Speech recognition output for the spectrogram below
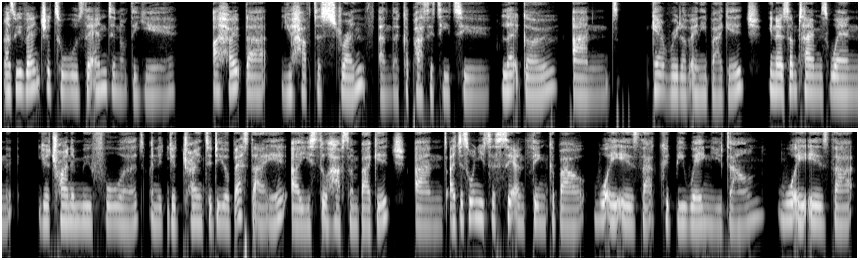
as we venture towards the ending of the year, I hope that you have the strength and the capacity to let go and get rid of any baggage. You know, sometimes when you're trying to move forward and you're trying to do your best at it, uh, you still have some baggage. And I just want you to sit and think about what it is that could be weighing you down, what it is that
